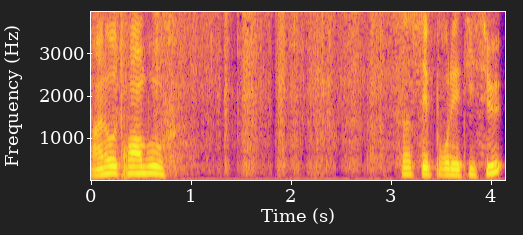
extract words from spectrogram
un autre embout. Ça, c'est pour les tissus.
